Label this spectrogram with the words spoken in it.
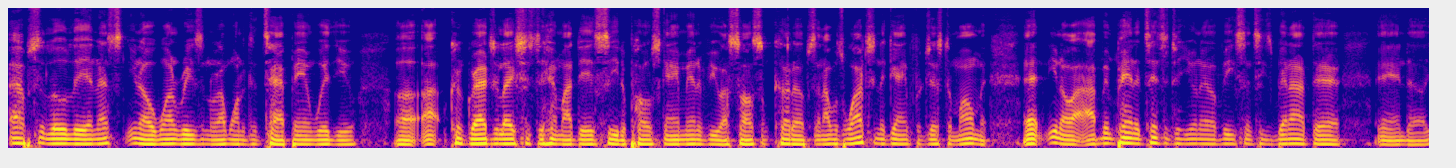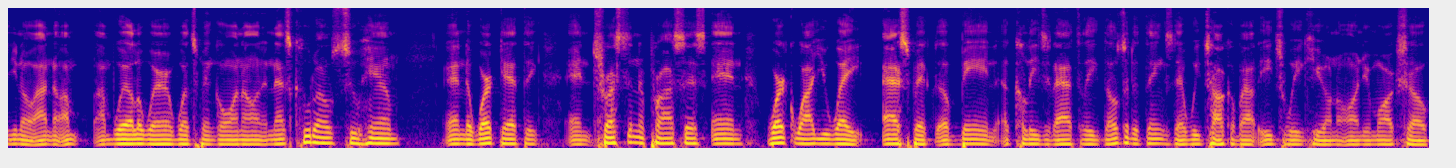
Absolutely, and that's you know one reason I wanted to tap in with you. Uh, I, congratulations to him. I did see the post game interview. I saw some cut ups, and I was watching the game for just a moment. And you know I've been paying attention to UNLV since he's been out there, and uh, you know I know I'm I'm well aware of what's been going on, and that's kudos to him and the work ethic and trusting the process and work while you wait aspect of being a collegiate athlete. Those are the things that we talk about each week here on the On Your Marc show.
